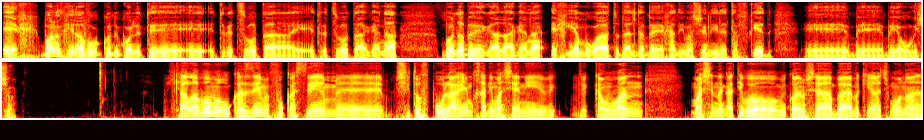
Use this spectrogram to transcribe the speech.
איך. בוא נתחיל לעבור קודם כל את, אה, אה, את, רצועות, ה, את רצועות ההגנה. בוא נדבר רגע על ההגנה, איך היא אמורה, אתה יודע, לדבר אחד עם השני, לתפקד אה, ב, ביום ראשון. בעיקר לבוא מרוכזים, מפוקסים, אה, שיתוף פעולה עם אחד עם השני, ו- וכמובן, מה שנגעתי בו מקודם, שהיה בעיה בקריית שמונה,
